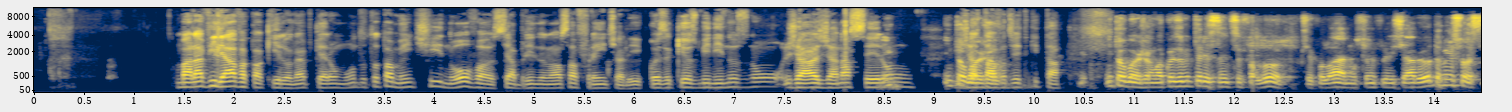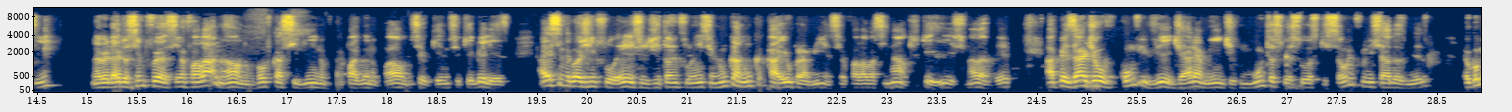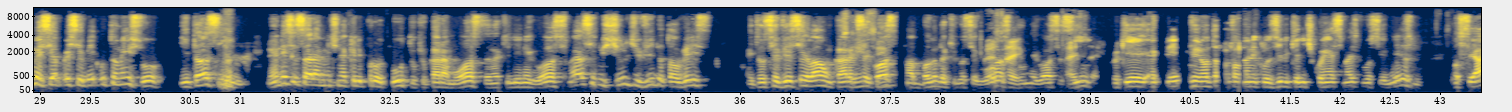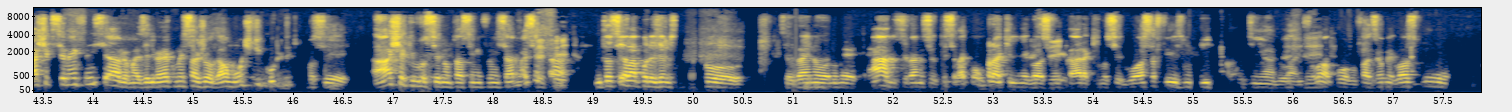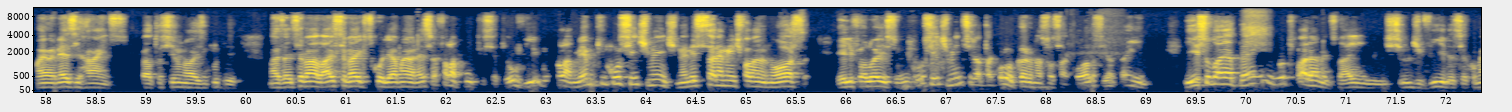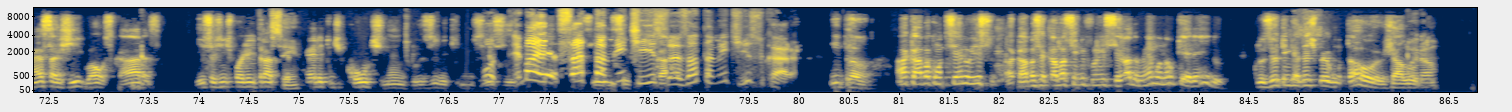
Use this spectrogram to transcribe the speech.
maravilhava com aquilo, né? Porque era um mundo totalmente novo se abrindo na nossa frente ali, coisa que os meninos não já já nasceram Então, e já Borjão, tava do jeito que tá. Então, Borjão, uma coisa muito interessante que você falou, que você falou, ah, não sou influenciável, eu também sou assim. Na verdade, eu sempre fui assim, eu falo, ah, não, não vou ficar seguindo, ficar pagando pau, não sei o que, não sei o que, beleza. Aí esse negócio de influência, digital influencer, nunca, nunca caiu pra mim, assim, eu falava assim, não, o que, que é isso, nada a ver. Apesar de eu conviver diariamente com muitas pessoas que são influenciadas mesmo, eu comecei a perceber que eu também sou. Então, assim, não é necessariamente naquele produto que o cara mostra, naquele negócio, mas assim, no estilo de vida, talvez. Então você vê, sei lá, um cara Sim, que você sim. gosta, uma banda que você isso gosta, um negócio É assim, porque é que o Vinão estava falando, inclusive, que ele te conhece mais que você mesmo, você acha que você não é influenciável, mas ele vai começar a jogar um monte de coisa que você acha que você não está sendo influenciado, mas você está. Então, sei lá, por exemplo, você vai no, você no- no mercado, você vai não sei o que, você vai comprar aquele negócio que o cara que você gosta fez um vídeo cozinhando lá. Ele falou, ah, pô, vou fazer um negócio com maionese Heinz, patrocina nós, inclusive. Mas aí você vai lá e você vai escolher a maionese e vai falar, puta, isso aqui eu vi, vou falar, mesmo que inconscientemente, não é necessariamente falando, nossa, ele falou isso, inconscientemente você já está colocando na sua sacola, você já está indo. E isso vai até em outros parâmetros, vai em estilo de vida, você começa a agir igual os caras. Isso a gente pode entrar no mérito de coach, né? Inclusive, que não sei Pô, se. é, mas é exatamente se- isso, é exatamente isso, cara. Então, acaba acontecendo isso. Acaba, você acaba sendo influenciado, mesmo não querendo. Inclusive, eu tenho que até te perguntar, ô Jalu,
